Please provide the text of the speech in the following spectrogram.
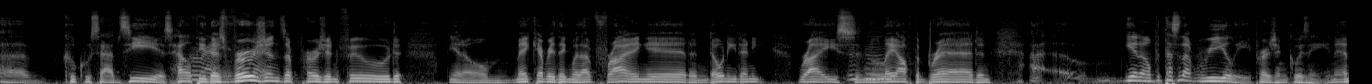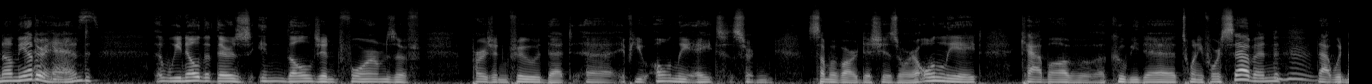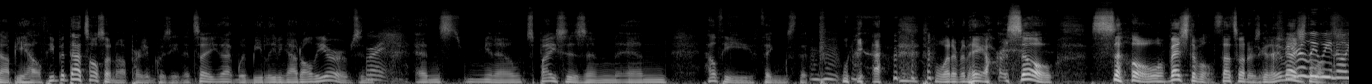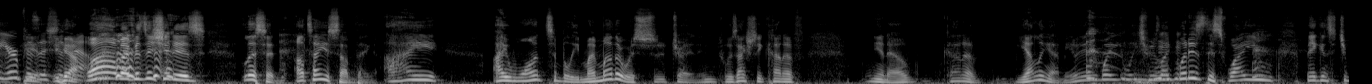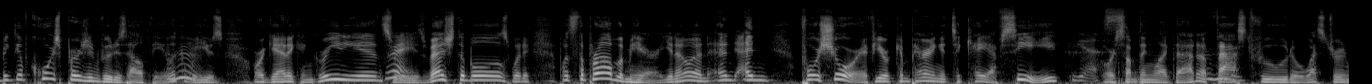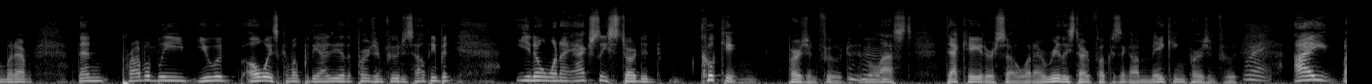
uh, kuku sabzi is healthy. There's Right, right. versions of Persian food. You know, make everything without frying it, and don't eat any rice, and lay off the bread, and uh, you know. But that's not really Persian cuisine. And on the other hand, we know that there's indulgent forms of Persian food that uh, if you only ate certain some of our dishes or only ate kebab, uh, kubide 24 7, Mm-hmm. that would not be healthy. But that's also not Persian cuisine. It's a, that would be leaving out all the herbs and, Right. and you know, spices and, and healthy things that Mm-hmm. we have, whatever they are. So, so vegetables. That's what I was going to say. Clearly, we know your position yeah. now. Well, my position is listen, I'll tell you something. I I want to believe my mother was was actually kind of, you know, kind of yelling at me. She was like, "What is this? Why are you making such a big deal?" Of course, Persian food is healthy. Look, we use organic ingredients. We use vegetables. What? What's the problem here? You know, and and and for sure, if you're comparing it to KFC Yes. or something like that, a Mm-hmm. fast food or Western whatever, then probably you would always come up with the idea that Persian food is healthy. But you know, when I actually started cooking Persian food in the Mm-hmm. last decade or so, when I really started focusing on making Persian food, Right. I.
